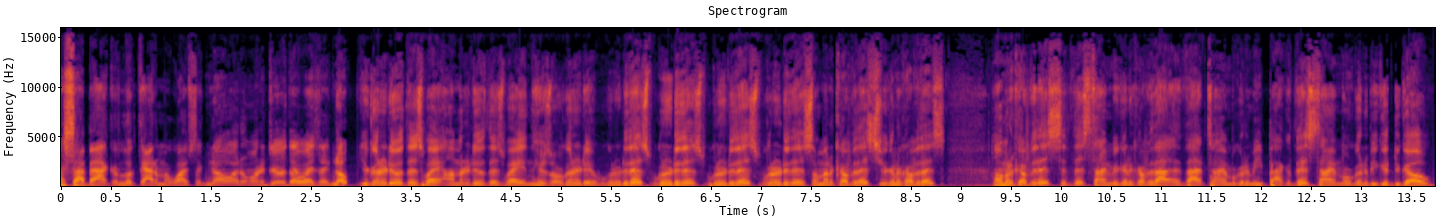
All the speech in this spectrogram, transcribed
I sat back and looked at him. My wife's like, no, I don't want to do it that way. Was like, nope, you're going to do it this way. I'm going to do it this way. And here's what we're going to do. We're going to do this. We're going to do this. We're going to do this. We're going to do this. I'm going to cover this. You're going to cover this. I'm going to cover this. At this time, you're going to cover that. At that time, we're going to meet back at this time. We're going to be good to go.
